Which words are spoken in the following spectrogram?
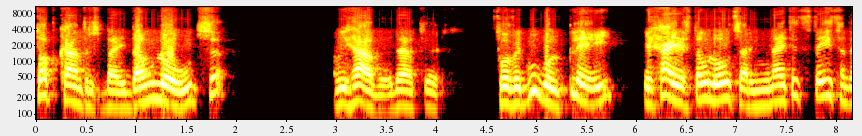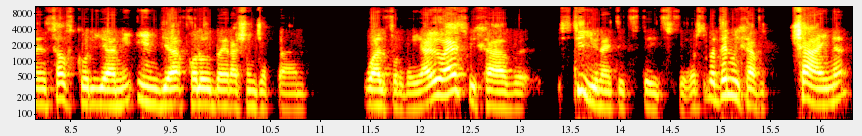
top countries by downloads, we have that uh, for the Google Play, the highest downloads are in the United States and then South Korea and India, followed by Russia and Japan. While for the iOS, we have still United States first, but then we have China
